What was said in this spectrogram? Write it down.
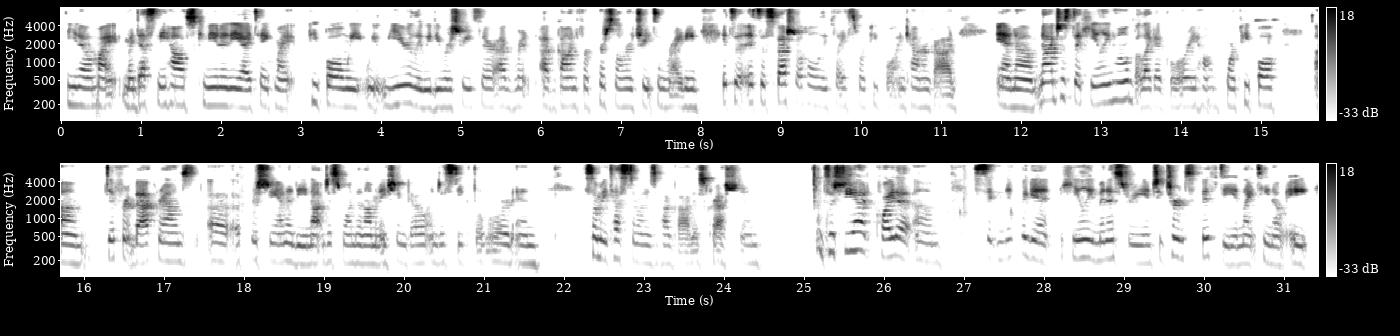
you know, my, my Destiny House community. I take my people. We, we yearly we do retreats there. I've I've gone for personal retreats and writing. It's a it's a special holy place where people encounter God, and um, not just a healing home, but like a glory home where people, um, different backgrounds uh, of Christianity, not just one denomination, go and just seek the Lord and so many testimonies of how God has crashed in. And so she had quite a um, significant healing ministry, and she turns 50 in 1908.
